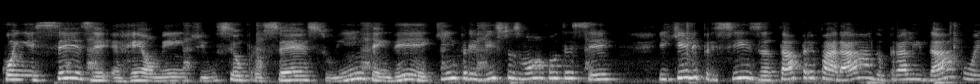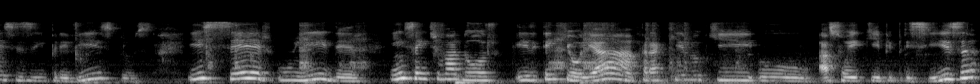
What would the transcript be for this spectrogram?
conhecer realmente o seu processo e entender que imprevistos vão acontecer e que ele precisa estar preparado para lidar com esses imprevistos e ser um líder incentivador. Ele tem que olhar para aquilo que o, a sua equipe precisa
